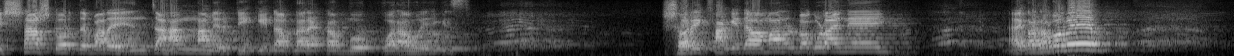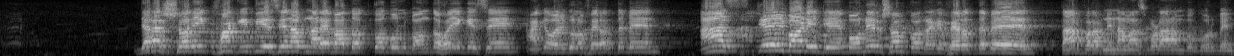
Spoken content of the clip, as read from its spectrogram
বিশ্বাস করতে পারেন জাহান নামের টিকিট আপনার একটা বুক করা হয়ে গেছে। শরিক ফাঁকি দেওয়া মানুষ বগুড়ায় নেই। কথা বলুন যারা শরিক ফাঁকি দিয়েছেন, আপনার এবাদত কবুল বন্ধ হয়ে গেছে, আগে ওইগুলো ফেরত দেবেন। আজকেই বাড়িতে বনের সম্পদ আগে ফেরত দেবেন, তারপর আপনি নামাজ পড়া আরম্ভ করবেন।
